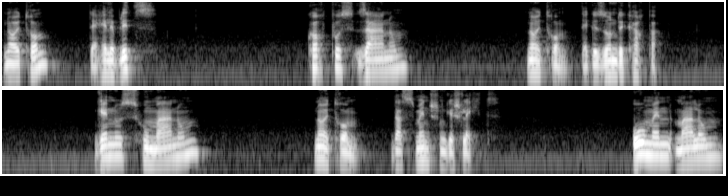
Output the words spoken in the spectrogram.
Neutrum, der helle Blitz. Corpus sanum, Neutrum, der gesunde Körper. Genus humanum, Neutrum, das Menschengeschlecht. Omen malum,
